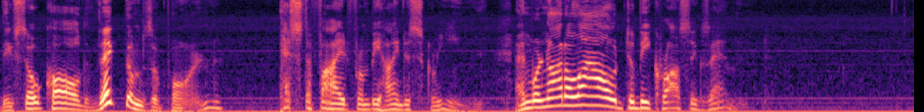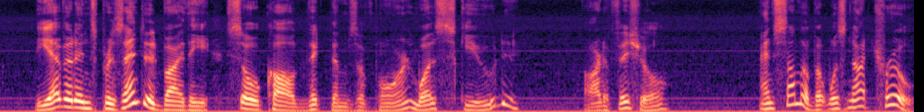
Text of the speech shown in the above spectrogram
The so-called victims of porn testified from behind a screen and were not allowed to be cross-examined. The evidence presented by the so-called victims of porn was skewed, artificial, and some of it was not true.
